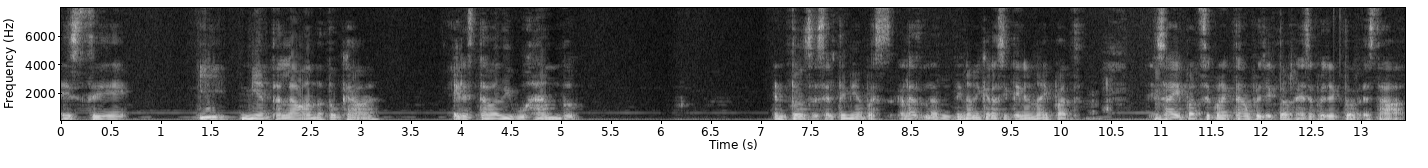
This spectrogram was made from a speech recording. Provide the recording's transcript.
Este y mientras la banda tocaba él estaba dibujando. Entonces él tenía pues la, la dinámica era así tenía un iPad ese iPad se conectaba a un proyector ese proyector estaba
